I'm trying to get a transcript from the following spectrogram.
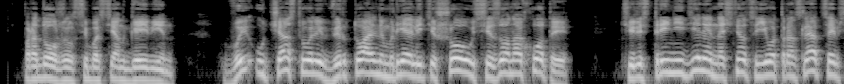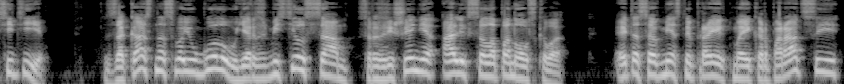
– продолжил Себастьян Гайвин. «Вы участвовали в виртуальном реалити-шоу «Сезон охоты». Через три недели начнется его трансляция в сети. Заказ на свою голову я разместил сам с разрешения Алекса Лопановского. Это совместный проект моей корпорации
